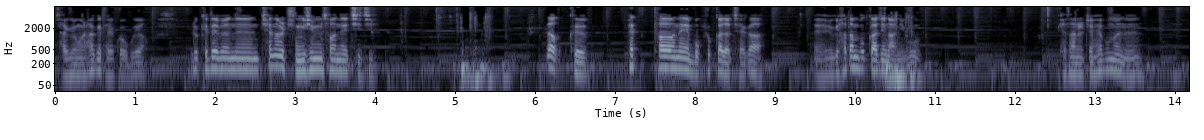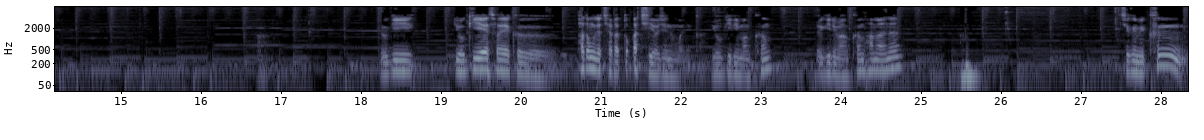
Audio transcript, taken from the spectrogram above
작용을 하게 될 거고요. 이렇게 되면은 채널 중심선의 지지 딱 그 패턴의 목표가 자체가 예, 여기 하단부까지는 아니고 계산을 좀 해보면은 아, 여기 여기에서의 그 파동 자체가 똑같이 이어지는 거니까 요 길이만큼 요 길이만큼 하면은 지금 이 큰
